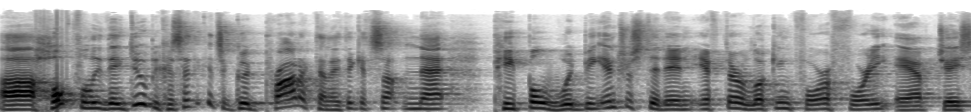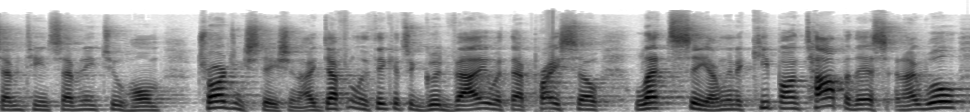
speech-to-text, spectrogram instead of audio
Uh, hopefully they do because I think it's a good product and I think it's something that people would be interested in if they're looking for a 40 amp J1772 home charging station. I definitely think it's a good value at that price. So let's see. I'm going to keep on top of this and I will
